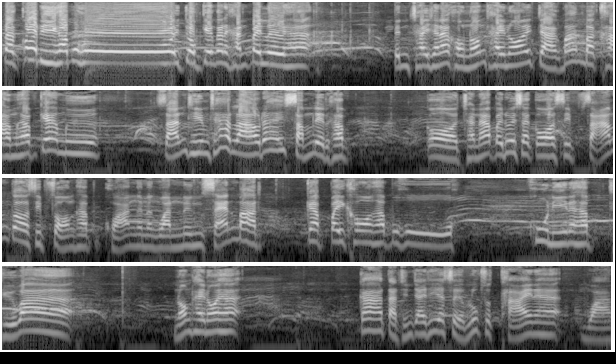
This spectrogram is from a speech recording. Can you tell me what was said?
แต่ก็ดีครับ โอ้โห จบเกมการแข่งขันไปเลยฮะ เป็นชัยชนะของน้องไทยน้อยจากบ้านบักขามครับ แก้มือ สันทีมชาติลาวได้สำเร็จครับ ก็ชนะไปด้วยสกอร์ 13 ต่อ 12 ครับคว้าเงินรางวัล1 0 0 0 0แบาทกลับไปครองครับโอ้โหคู่นี้นะครับถือว่าน้องไทยน้อยฮะกล้าตัดสินใจที่จะเสิร์ฟลูกสุดท้ายนะฮะวาง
